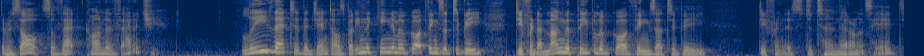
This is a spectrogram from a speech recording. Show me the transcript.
the results of that kind of attitude. Leave that to the Gentiles. But in the kingdom of God, things are to be different. Among the people of God, things are to be different. It's to turn that on its head.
